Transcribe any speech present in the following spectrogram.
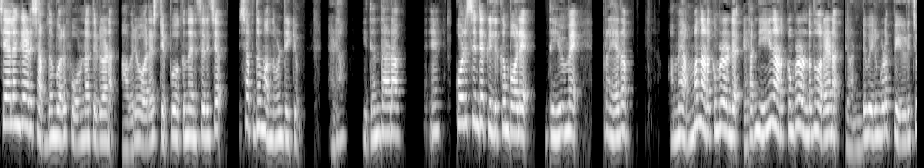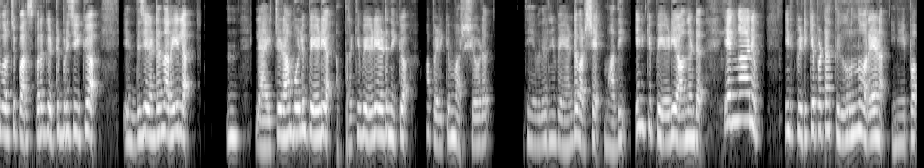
ചേലങ്കയുടെ ശബ്ദം പോലെ ഫോണിനകത്ത് ഇടുവാണ്. അവർ ഓരോ സ്റ്റെപ്പ് വെക്കുന്നതനുസരിച്ച് ശബ്ദം വന്നുകൊണ്ടിരിക്കും. എടാ ഇതെന്താടാ? ഏ കൊലുസിന്റെ കിലുക്കം പോലെ. ദൈവമേ പ്രേതം. അമ്മ അമ്മ നടക്കുമ്പോഴുണ്ട്. എടാ നീ നടക്കുമ്പോഴുണ്ടെന്ന് പറയണ. രണ്ടുപേരും കൂടെ പേടിച്ച് പറിച്ച് പരസ്പരം കെട്ടിപ്പിടിച്ചിരിക്കുക എന്ത് ചെയ്യേണ്ടതെന്ന് അറിയില്ല. ലൈറ്റ് ഇടാൻ പോലും പേടിയാ. അത്രയ്ക്ക് പേടിയായിട്ട് നിൽക്കുക അപ്പോഴേക്കും വർഷയോട് ദേവതരിഞ്ഞ് വേണ്ട വർഷേ മതി. എനിക്ക് പേടിയാവുന്നുണ്ട്. എങ്ങാനും ഇനി പിടിക്കപ്പെട്ടാൽ തീർന്നു പറയണം. ഇനിയിപ്പോൾ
